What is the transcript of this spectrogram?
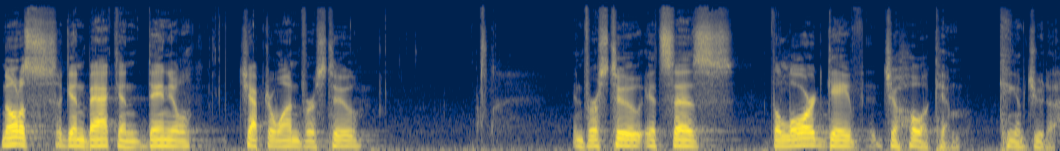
Notice again back in Daniel chapter 1, verse 2. In verse 2, it says, The Lord gave Jehoiakim, king of Judah,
